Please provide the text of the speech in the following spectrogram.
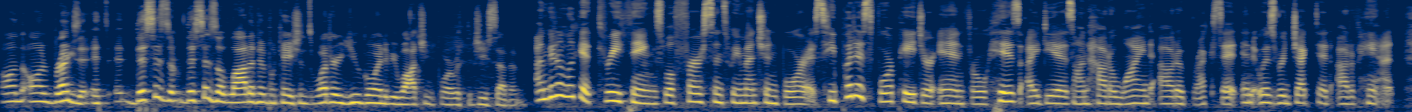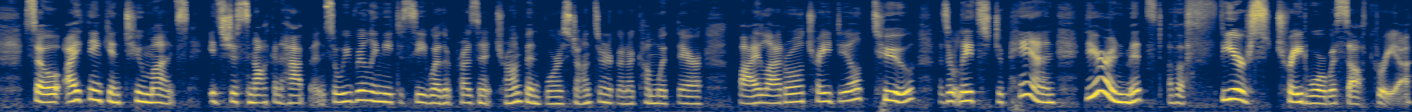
on on Brexit. It's it, this is a, this is a lot of implications. What are you going to be watching for with the G7? I'm going to look at three things. Well, first, since we mentioned Boris, he put his four pager in for his ideas on how to wind out of Brexit, and it was rejected out of hand. So I think in two months, it's just not going to happen. So we really need to see whether President Trump and Boris Johnson are going to come with their bilateral trade deal. Two, as it relates to Japan, they are in midst of a fierce trade war with South Korea.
